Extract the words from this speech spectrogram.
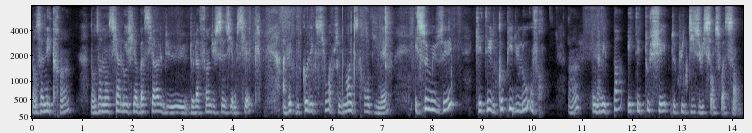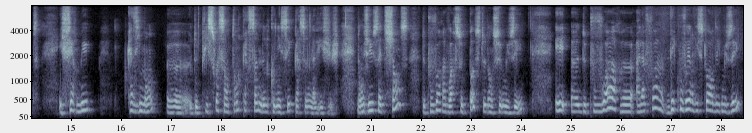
dans un écrin, dans un ancien logis abbatial de la fin du XVIe siècle, avec des collections absolument extraordinaires. Et ce musée, qui était une copie du Louvre, hein, n'avait pas été touché depuis 1860 et fermé quasiment euh, depuis 60 ans, personne ne le connaissait, personne ne l'avait vu. Donc j'ai eu cette chance de pouvoir avoir ce poste dans ce musée et euh, de pouvoir euh, à la fois découvrir l'histoire des musées,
